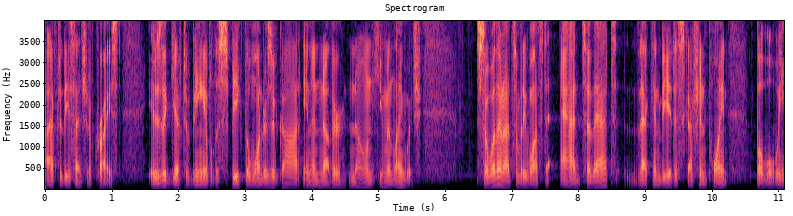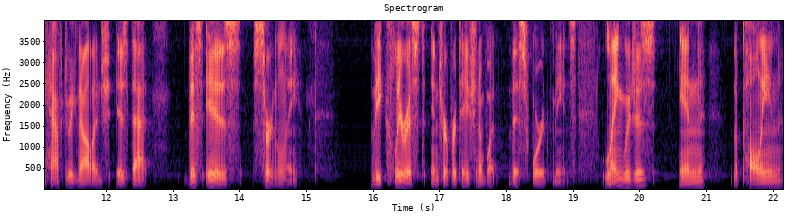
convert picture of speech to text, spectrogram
after the ascension of Christ, it is a gift of being able to speak the wonders of God in another known human language. So, whether or not somebody wants to add to that, that can be a discussion point. But what we have to acknowledge is that this is certainly the clearest interpretation of what this word means. Languages in the Pauline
